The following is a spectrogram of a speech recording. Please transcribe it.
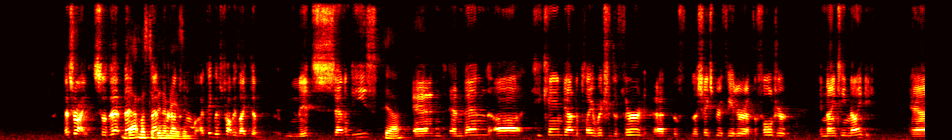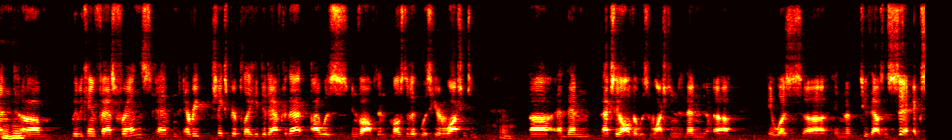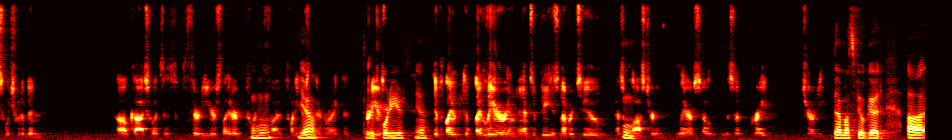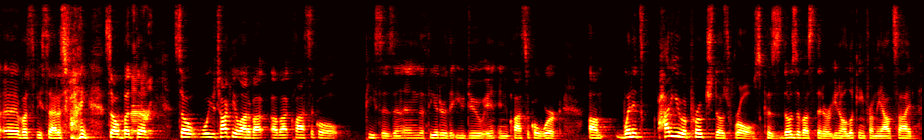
That's right. So that that, that must have that been amazing. I think it was probably like the mid '70s. Yeah. And and then uh, he came down to play Richard III at the, the, Shakespeare Theater at the Folger in 1990, and mm-hmm. um, we became fast friends. And every Shakespeare play he did after that, I was involved in. Most of it was here in Washington, uh, and then actually all of it was in Washington. And then uh, it was uh, in 2006, which would have been oh gosh, what's this, 30 years later, 25, mm-hmm. 20 years yeah. later, right? 30, years, 40 years, yeah. To play, to play Lear and, and to be his number two as mm. Gloucester and Lear. So it was a great journey. That must feel good. Uh, it must be satisfying. So, but the, so well, you're talking a lot about, about classical pieces and, and the theater that you do in, in classical work. Um, when it's, how do you approach those roles? Because those of us that are, you know, looking from the outside,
